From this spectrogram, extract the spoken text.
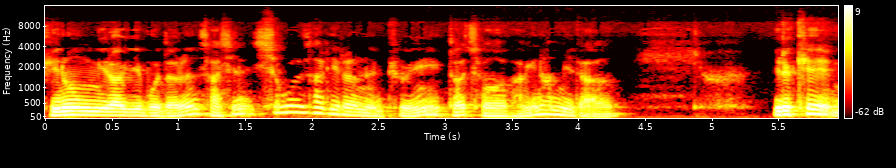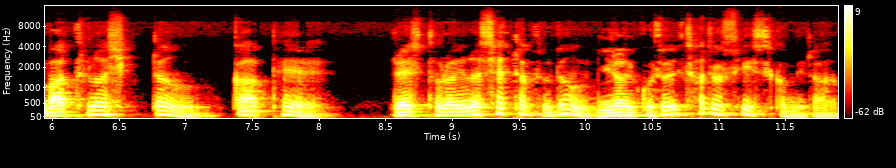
귀농이라기보다는 사실 시골살이라는 표현이 더 정확하긴 합니다. 이렇게 마트나 식당, 카페, 레스토랑이나 세탁소 등 일할 곳을 찾을 수 있을 겁니다.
